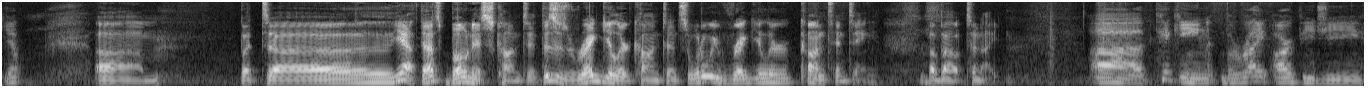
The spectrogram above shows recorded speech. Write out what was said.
Yep. But uh, yeah, that's bonus content. This is regular content. So, what are we regular contenting about tonight? Uh, picking the right RPG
